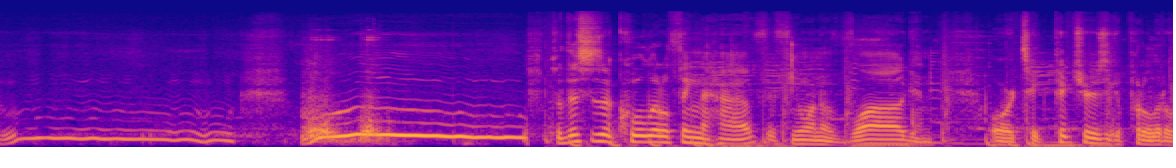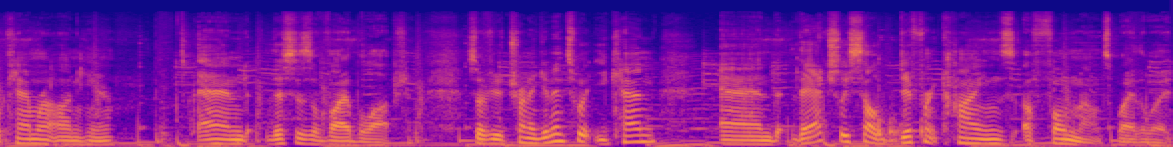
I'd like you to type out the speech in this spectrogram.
Ooh, ooh. So this is a cool little thing to have if you want to vlog and or take pictures. You could put a little camera on here, and this is a viable option. So if you're trying to get into it, you can. And they actually sell different kinds of phone mounts, by the way.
